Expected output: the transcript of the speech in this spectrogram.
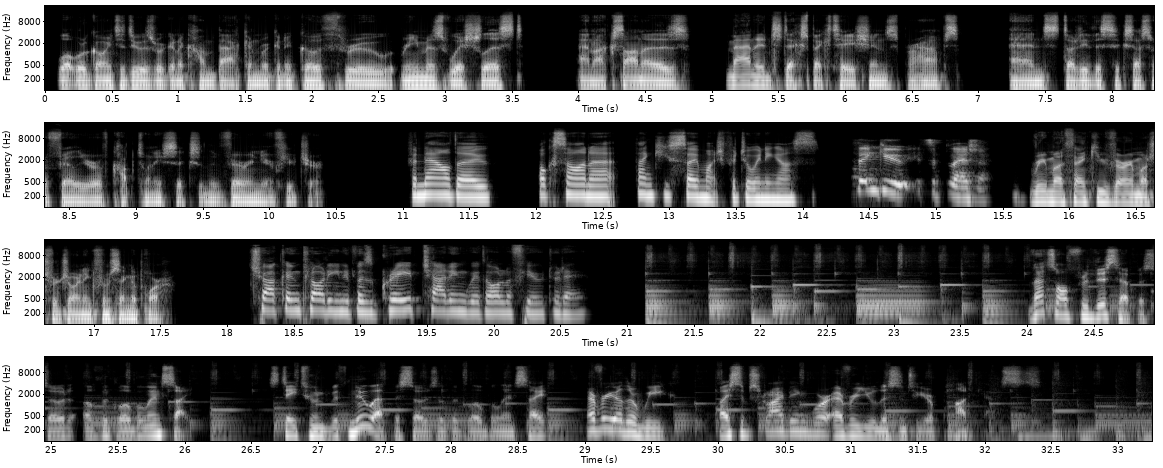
What we're going to do is we're going to come back and we're going to go through Reema's wish list and Oksana's managed expectations, perhaps, and study the success or failure of COP26 in the very near future. For now, though, Oksana, thank you so much for joining us. Thank you. It's a pleasure. Reema, thank you very much for joining from Singapore. Chuck and Claudine, it was great chatting with all of you today. That's all for this episode of The Global Insight. Stay tuned with new episodes of The Global Insight every other week by subscribing wherever you listen to your podcasts.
